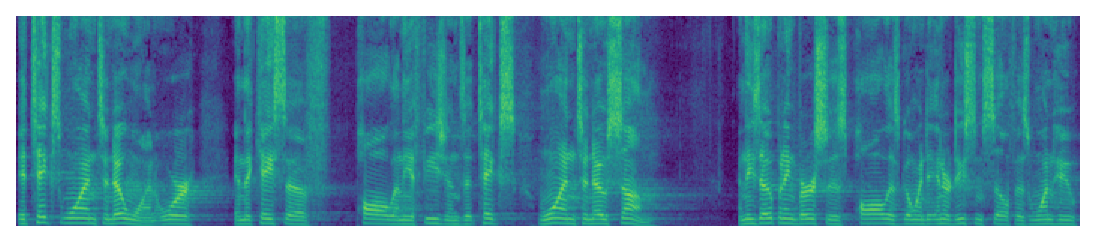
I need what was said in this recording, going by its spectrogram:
It takes one to know one, or in the case of Paul and the Ephesians, it takes one to know some. In these opening verses, Paul is going to introduce himself as one who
